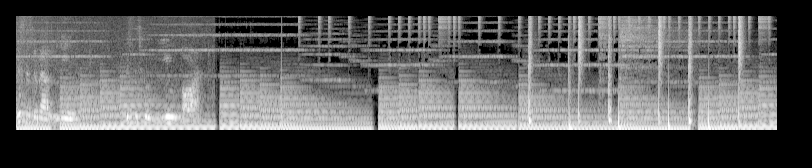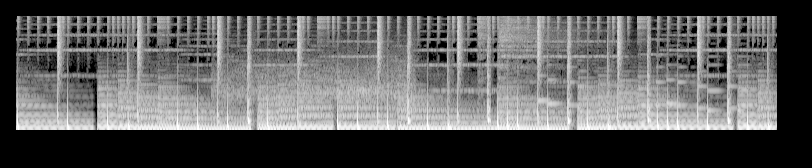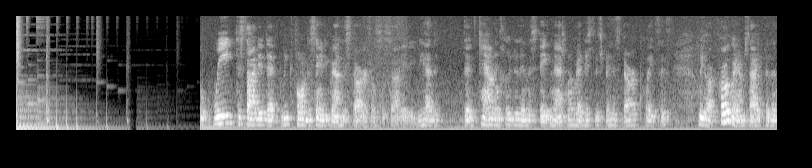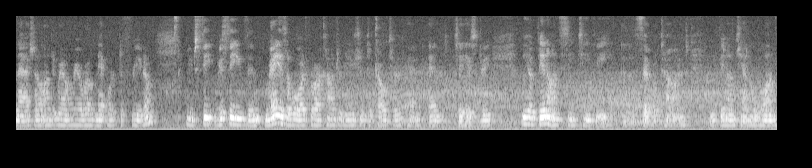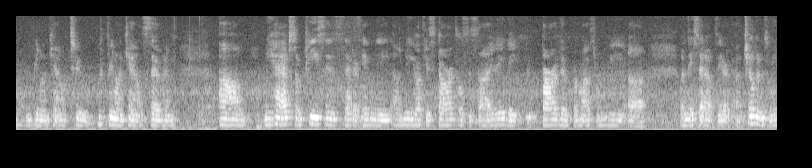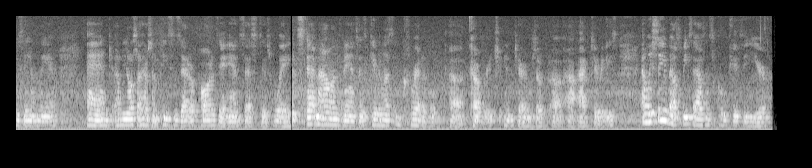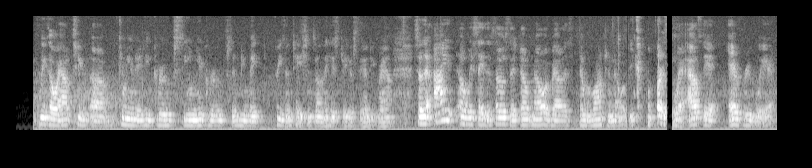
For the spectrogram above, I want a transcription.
This is about you. This is who you are. Decided that we'd form the Sandy Ground Historical Society. We had the, the town included in the state and national registers for historic places. We are a program site for the National Underground Railroad Network to Freedom. We've see, received the Mayor's Award for our contribution to culture and, and to history. We have been on CTV uh, several times. We've been on Channel 1, we've been on Channel 2, we've been on Channel 7. Um, we have some pieces that are in the uh, New York Historical Society. They borrowed them from us when we uh, when they set up their uh, children's museum there. And uh, we also have some pieces that are part of their ancestors' way. Staten Island Advance has given us incredible uh, coverage in terms of uh, our activities. And we see about 3,000 school kids a year. We go out to um, community groups, senior groups, and we make presentations on the history of Sandy Ground. So that I always say that those that don't know about us don't want to know it because we're out there everywhere.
